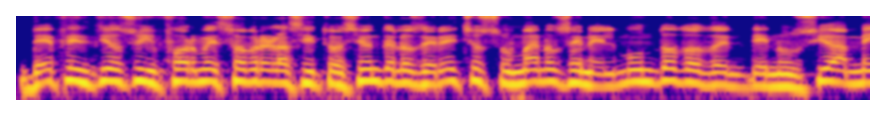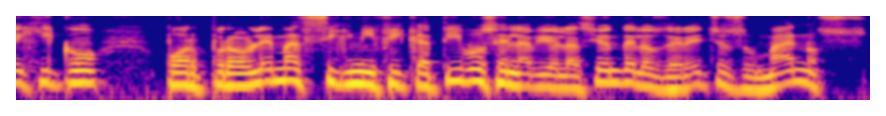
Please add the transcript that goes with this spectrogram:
defendió su informe sobre la situación de los derechos humanos en el mundo, donde denunció a México por problemas significativos en la violación de los derechos humanos.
